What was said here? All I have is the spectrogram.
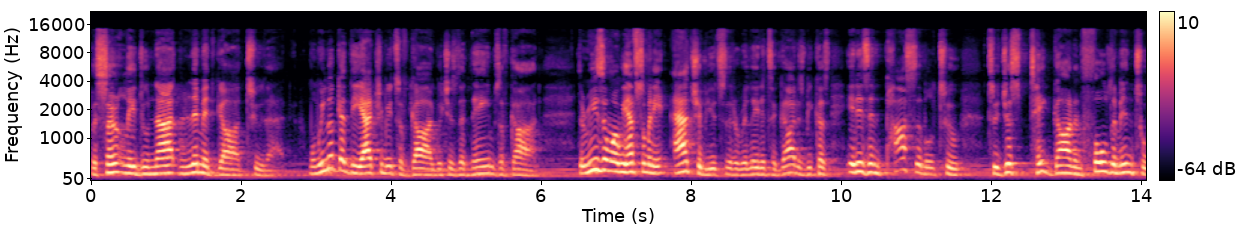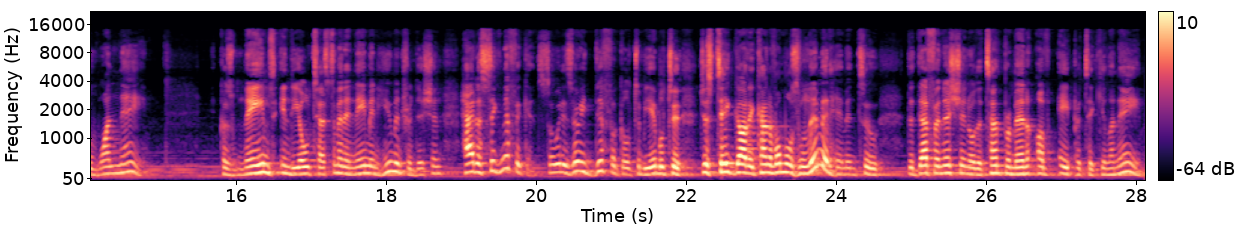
but certainly do not limit God to that. When we look at the attributes of God, which is the names of God, the reason why we have so many attributes that are related to God is because it is impossible to, to just take God and fold them into one name. Because names in the Old Testament and name in human tradition had a significance. So it is very difficult to be able to just take God and kind of almost limit him into the definition or the temperament of a particular name.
